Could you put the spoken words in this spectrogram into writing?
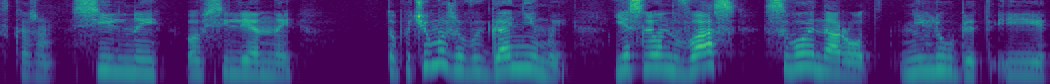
скажем, сильный во Вселенной, то почему же вы гонимы? Если он вас, свой народ, не любит и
